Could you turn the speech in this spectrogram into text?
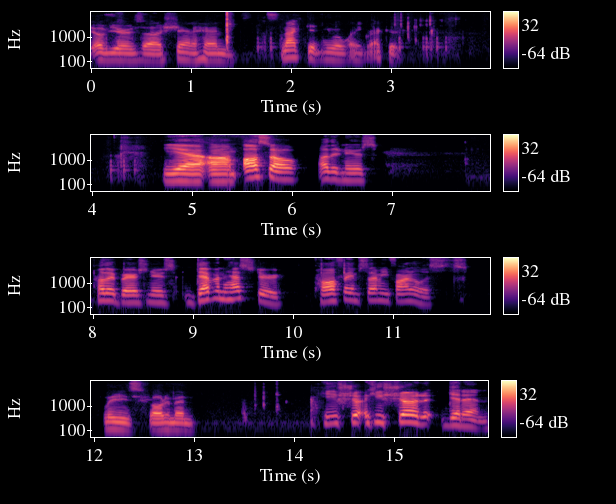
of yours, uh, Shanahan, it's not getting you a winning record. Yeah. Um. Also, other news. Other Bears news. Devin Hester, Hall of Fame semifinalists. Please vote him in. He should he should get in.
